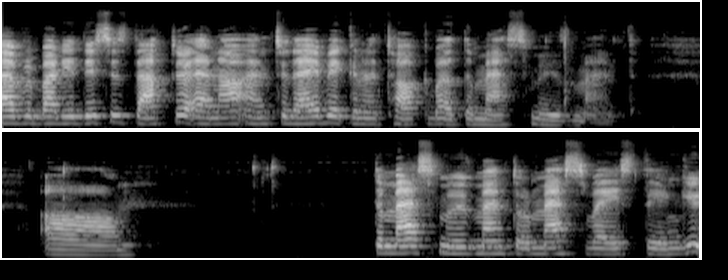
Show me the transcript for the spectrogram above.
everybody. This is Dr. Anna, and today we're going to talk about the mass movement. Um, the mass movement or mass wasting. You,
